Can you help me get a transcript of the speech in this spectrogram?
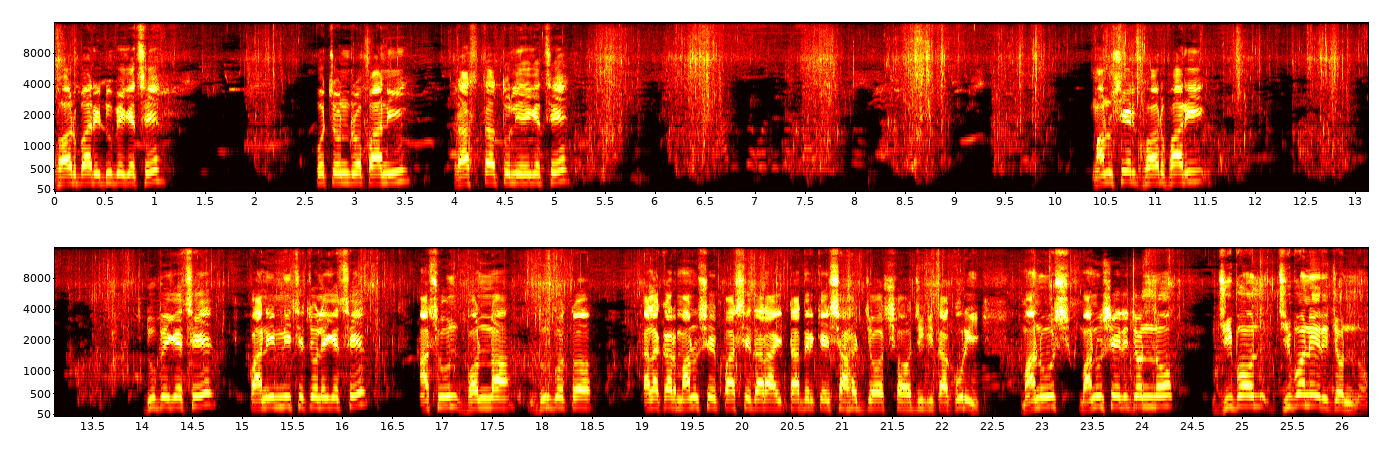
ঘর বাড়ি ডুবে গেছে। প্রচণ্ড পানি, রাস্তা তলিয়ে গেছে। মানুষের ঘর বাড়ি ডুবে গেছে, পানির নিচে চলে গেছে। আসুন বন্যা, দুর্গত এলাকার মানুষের পাশে দাঁড়াই, তাদেরকে সাহায্য, সহযোগিতা করি। মানুষ, মানুষের জন্য, জীবন, জীবনের জন্য।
